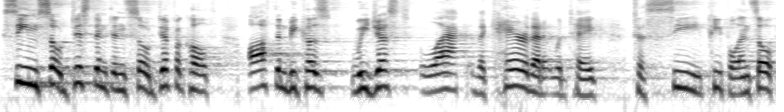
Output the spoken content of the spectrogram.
seems so distant and so difficult, often because we just lack the care that it would take to see people. And so,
